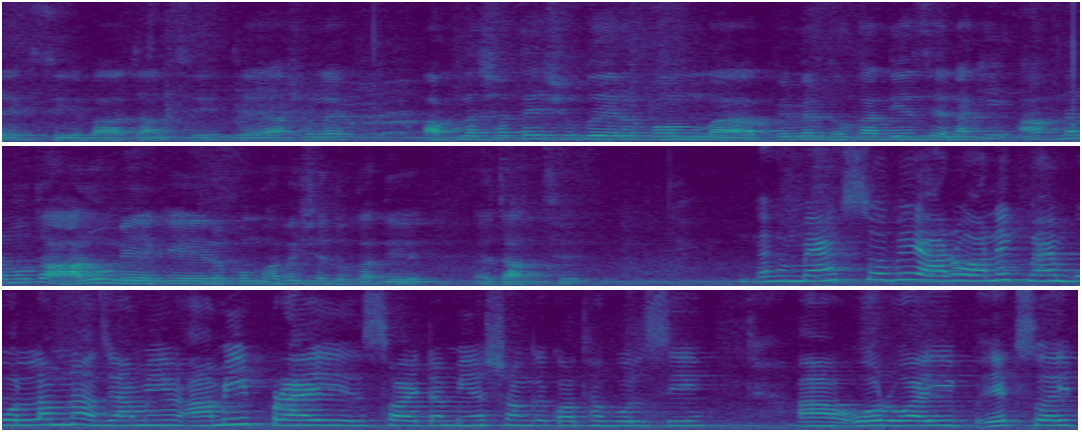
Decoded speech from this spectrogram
দেখছি বা জানছি যে আসলে আপনার সাথে শুধু এরকম প্রেমের ধোকা দিয়েছে নাকি আপনার মতো আরও মেয়েকে এরকম ভাবে সে ধোকা দিয়ে যাচ্ছে? দেখো ম্যাক্স ছবি আরও অনেক, আমি বললাম না যে আমি আমি প্রায় ছয়টা মেয়ের সঙ্গে কথা বলছি। ওর ওয়াইফ এক্স ওয়াইফ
